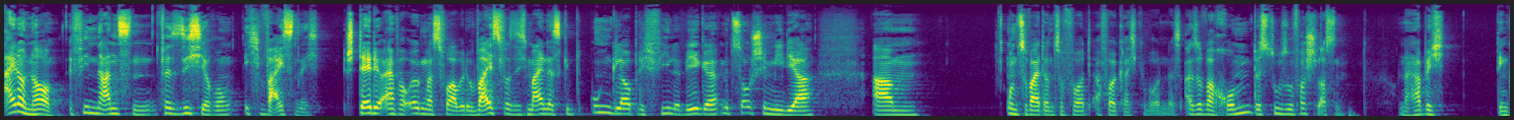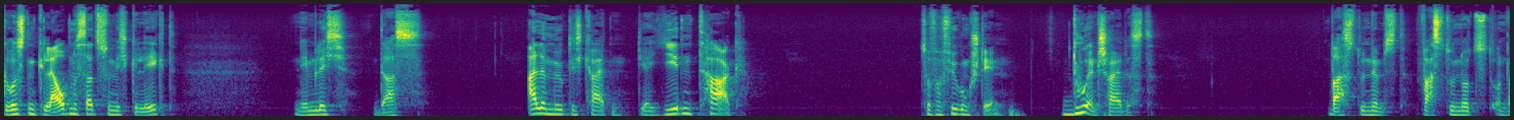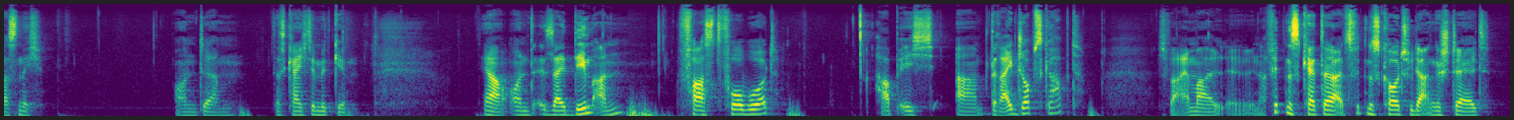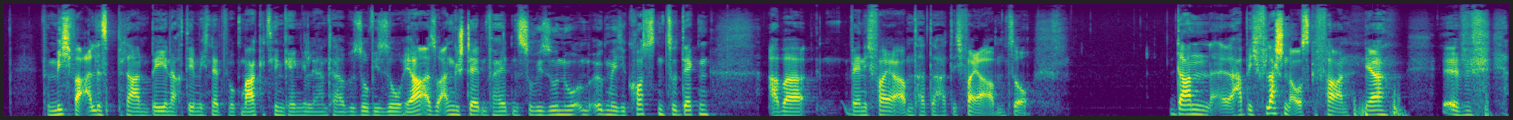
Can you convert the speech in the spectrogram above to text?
I don't know, Finanzen, Versicherung, ich weiß nicht. Stell dir einfach irgendwas vor, aber du weißt, was ich meine. Es gibt unglaublich viele Wege mit Social Media, ähm, und so weiter und so fort erfolgreich geworden ist. Also warum bist du so verschlossen? Und dann habe ich den größten Glaubenssatz für mich gelegt, nämlich, dass alle Möglichkeiten, die dir jeden Tag zur Verfügung stehen, du entscheidest, was du nimmst, was du nutzt und was nicht. Und ähm, das kann ich dir mitgeben. Ja, und seitdem an, fast forward, habe ich äh, drei Jobs gehabt. Ich war einmal äh, in einer Fitnesskette als Fitnesscoach wieder angestellt. Für mich war alles Plan B, nachdem ich Network Marketing kennengelernt habe, sowieso. Ja, also Angestelltenverhältnis sowieso nur, um irgendwelche Kosten zu decken. Aber wenn ich Feierabend hatte, hatte ich Feierabend. So. Dann äh, habe ich Flaschen ausgefahren. Ja, äh,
